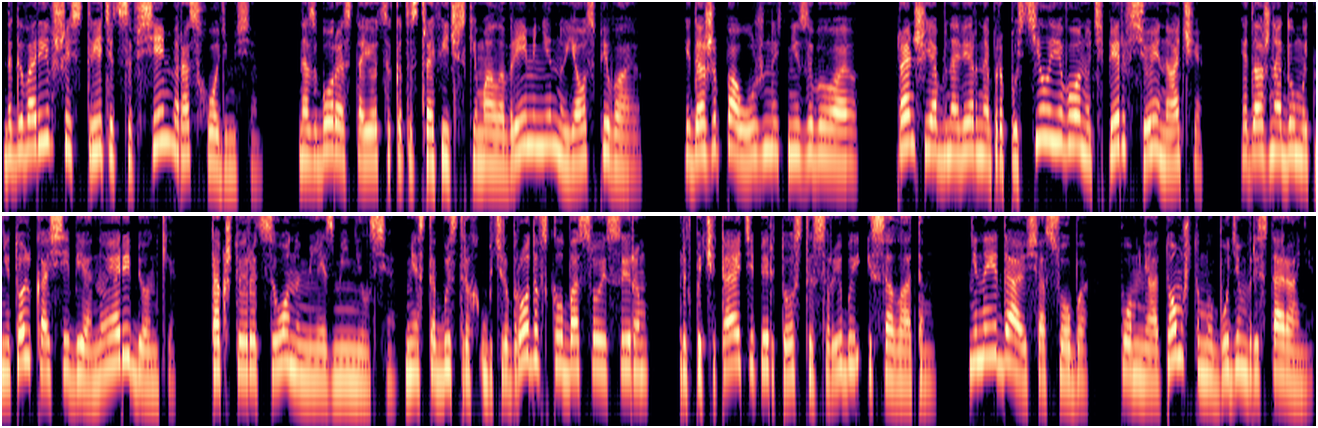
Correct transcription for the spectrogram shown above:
Договорившись встретиться в семь, расходимся. На сборы остается катастрофически мало времени, но я успеваю. И даже поужинать не забываю. Раньше я бы, наверное, пропустила его, но теперь все иначе. Я должна думать не только о себе, но и о ребенке. Так что и рацион у меня изменился. Вместо быстрых бутербродов с колбасой и сыром предпочитаю теперь тосты с рыбой и салатом. Не наедаюсь особо, помня о том, что мы будем в ресторане.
